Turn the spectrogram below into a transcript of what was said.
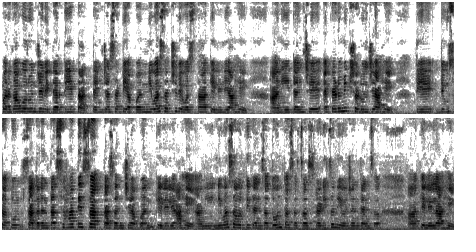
परगाववरून जे विद्यार्थी येतात त्यांच्यासाठी आपण निवासाची व्यवस्था केलेली आहे. आणि त्यांचे अकॅडमिक शेड्यूल जे आहे ते दिवसातून साधारणतः सहा ते सात तासांचे आपण केलेले आहे आणि निवासावरती त्यांचा दोन तासाचा स्टडीचं नियोजन त्यांचं केलेलं आहे.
